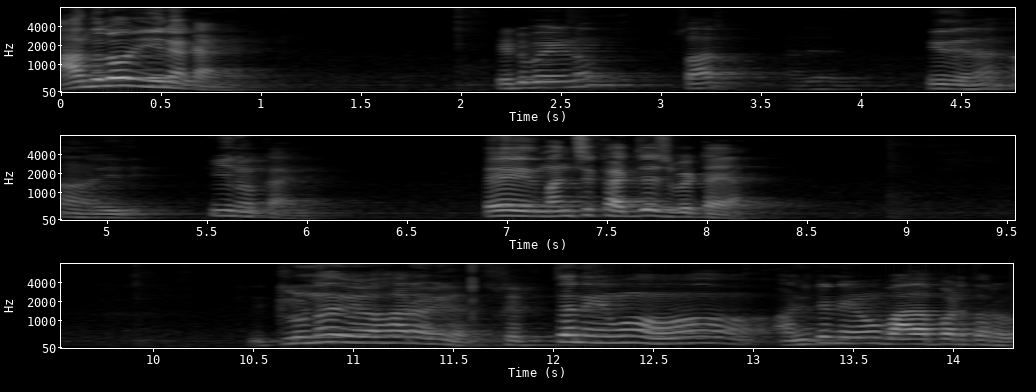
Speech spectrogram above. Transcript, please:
అందులో ఈయన కానీ ఎటు పోయాడు సార్? ఇదేనా? ఇది. ఈయన ఆయన. ఏ ఇది మంచి కట్ చేసి పెట్టాయా ఇట్లున్నది వ్యవహారం ఇక చెప్తేనేమో అంటేనేమో బాధపడతారు.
